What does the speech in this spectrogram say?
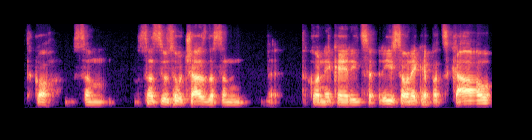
tako sem, sem si vzel čas, da sem eh, tako nekaj risal, nekaj packal.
